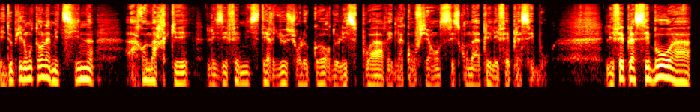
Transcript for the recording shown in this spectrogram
Et depuis longtemps, la médecine a remarqué les effets mystérieux sur le corps de l'espoir et de la confiance. C'est ce qu'on a appelé l'effet placebo. L'effet placebo a,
